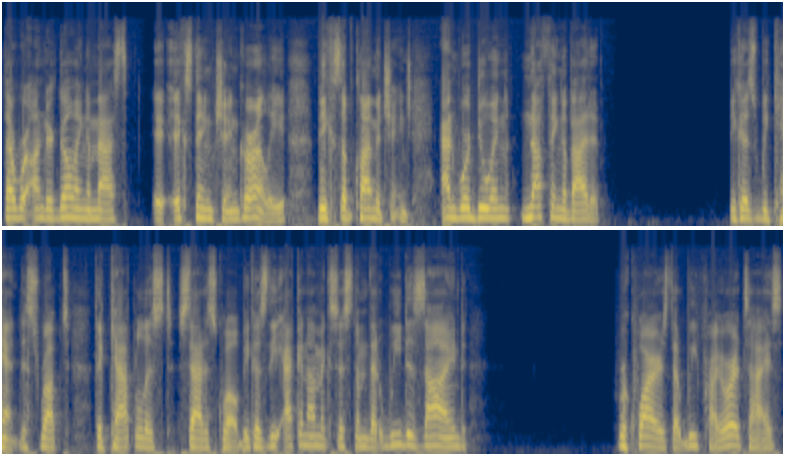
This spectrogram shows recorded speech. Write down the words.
that we're undergoing a mass extinction currently because of climate change, and we're doing nothing about it because we can't disrupt the capitalist status quo, because the economic system that we designed requires that we prioritize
